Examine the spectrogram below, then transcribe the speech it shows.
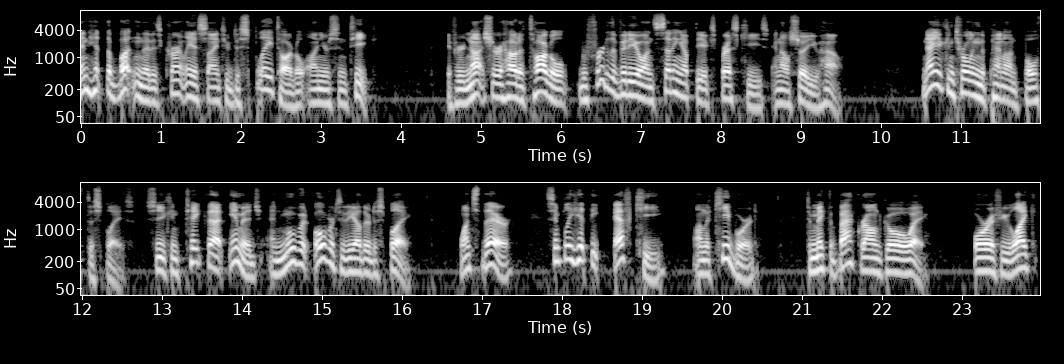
then hit the button that is currently assigned to Display Toggle on your Cintiq. If you're not sure how to toggle, refer to the video on setting up the express keys and I'll show you how. Now you're controlling the pen on both displays, so you can take that image and move it over to the other display. Once there, simply hit the F key on the keyboard to make the background go away. Or if you like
